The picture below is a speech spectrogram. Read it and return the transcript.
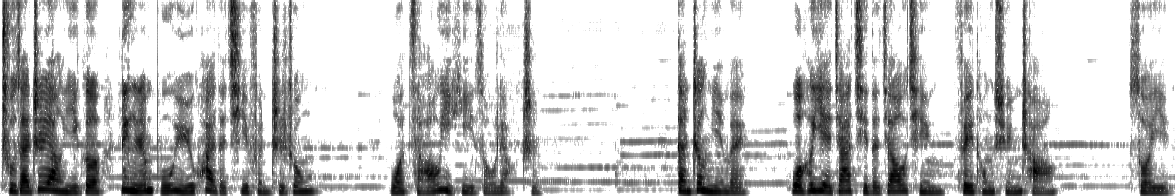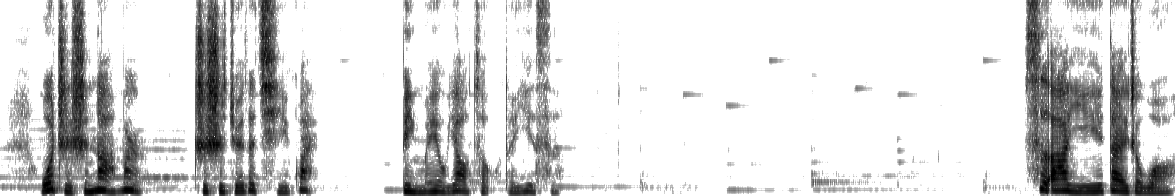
处在这样一个令人不愉快的气氛之中，我早已一走了之。但正因为我和叶佳琪的交情非同寻常，所以我只是纳闷儿，只是觉得奇怪，并没有要走的意思。四阿姨带着我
